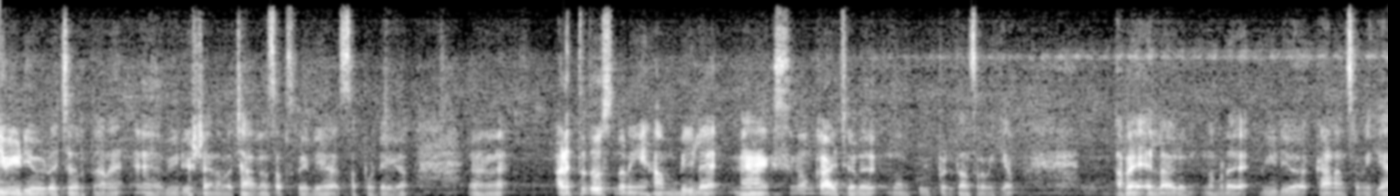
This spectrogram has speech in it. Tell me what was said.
ഈ വീഡിയോ ഇവിടെ ചേർത്താണ് വീഡിയോ ഇഷ്ടമായി നമ്മുടെ ചാനൽ സബ്സ്ക്രൈബ് ചെയ്യുക സപ്പോർട്ട് ചെയ്യുക. അടുത്ത ദിവസം തുടങ്ങി ഹംപിയിലെ മാക്സിമം കാഴ്ചകൾ നമുക്ക് ഉൾപ്പെടുത്താൻ ശ്രമിക്കാം. അപ്പോൾ എല്ലാവരും നമ്മുടെ വീഡിയോ കാണാൻ ശ്രമിക്കുക.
